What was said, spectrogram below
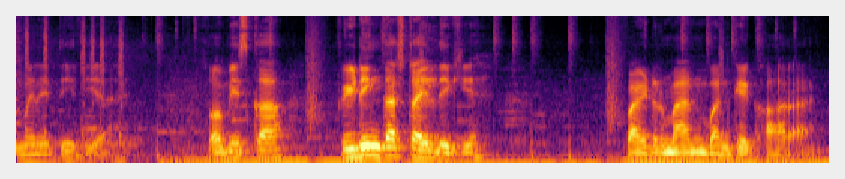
मैंने दे दिया है। तो अभी इसका फीडिंग का स्टाइल देखिए। स्पाइडरमैन बन के खा रहा है।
